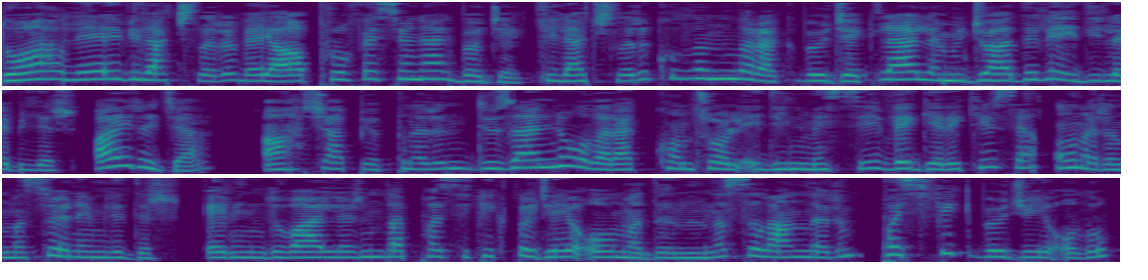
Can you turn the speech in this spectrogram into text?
doğal ev ilaçları veya profesyonel böcek ilaçları kullanılarak böceklerle mücadele edilebilir. Ayrıca, ahşap yapıların düzenli olarak kontrol edilmesi ve gerekirse onarılması önemlidir. Evin duvarlarında pasifik böceği olmadığını nasıl anlarım? Pasifik böceği olup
